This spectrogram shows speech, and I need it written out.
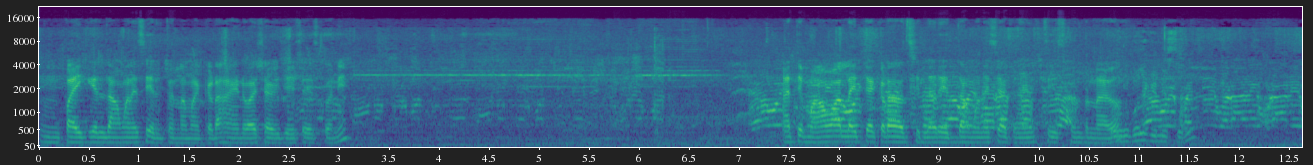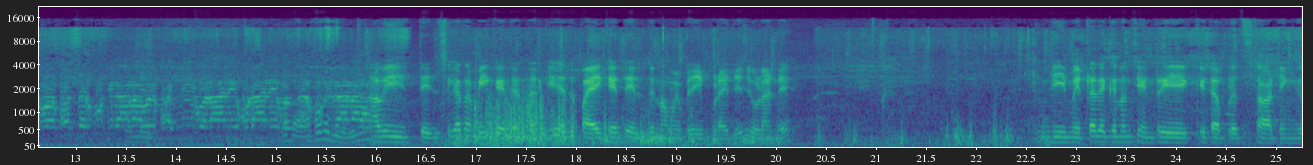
పైకి పైకి వెళ్దామనేసి వెళ్తున్నాం అక్కడ హ్యాండ్ వాష్ అవి చేసేసుకొని. అయితే మా వాళ్ళు అయితే అక్కడ చిల్లర ఇద్దామనేసి అక్కడ తీసుకుంటున్నారు. అవి తెలుసు కదా మీకైతే అందరికి. అది పైకి అయితే వెళ్తున్నాము ఇప్పుడు ఇప్పుడైతే చూడండి. ఇది మెట్ల దగ్గర నుంచి ఎంట్రీ ఎక్కేటప్పుడు స్టార్టింగ్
